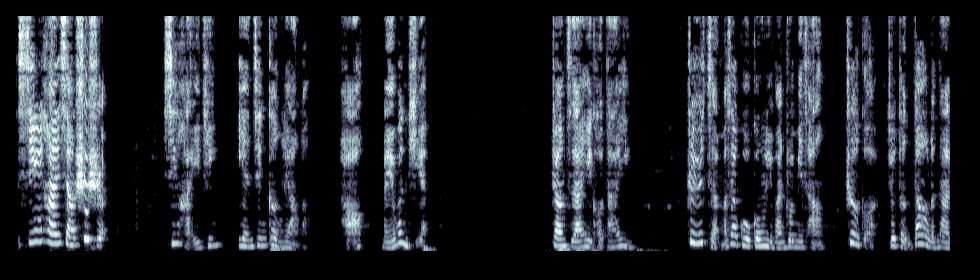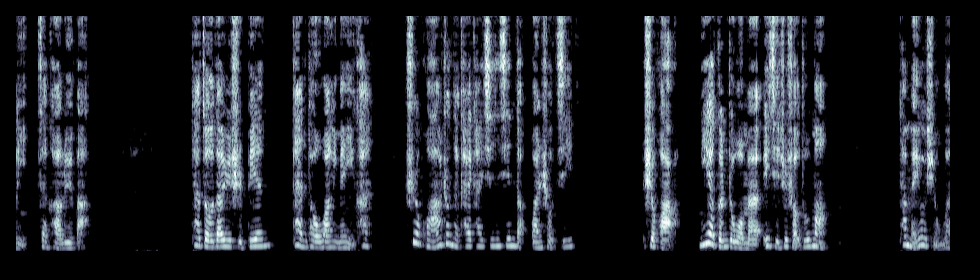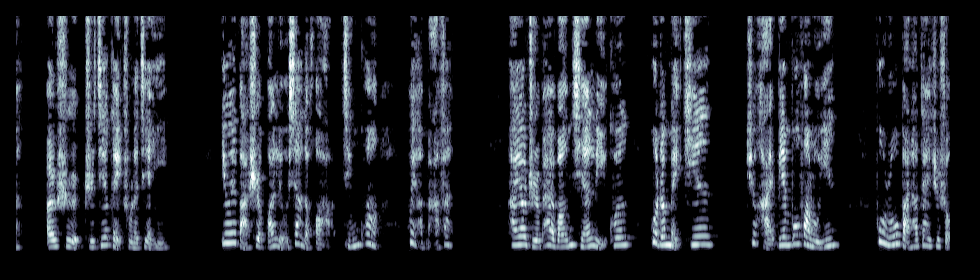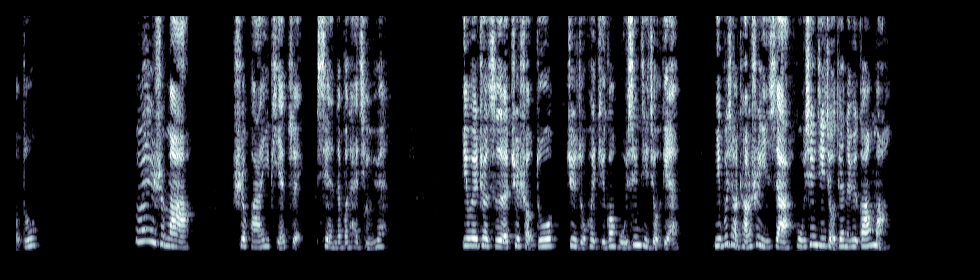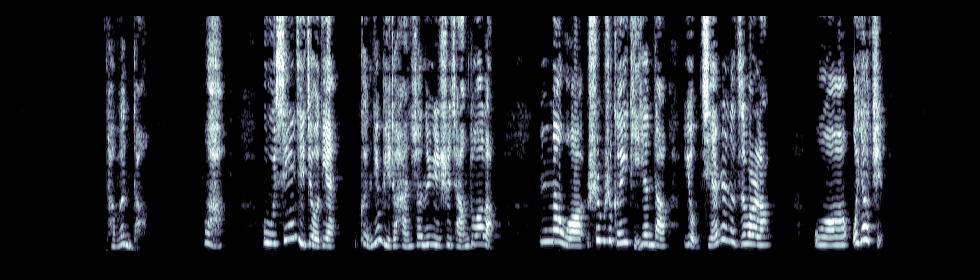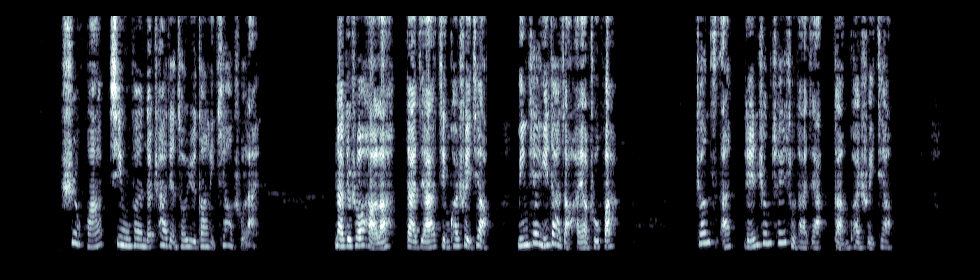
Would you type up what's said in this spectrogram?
星海想试试。星海一听，眼睛更亮了。好，没问题。张子安一口答应。至于怎么在故宫里玩捉迷藏，这个就等到了那里再考虑吧。他走到浴室边，探头往里面一看，世华正在开开心心的玩手机。世华，你也跟着我们一起去首都吗？他没有询问，而是直接给出了建议。因为把世华留下的话，情况会很麻烦，还要指派王乾、李坤，或者每天去海边播放录音，不如把他带去首都。为什么？世华一撇嘴，显得不太情愿。因为这次去首都，剧组会提供五星级酒店，你不想尝试一下五星级酒店的浴缸吗？他问道。哇，五星级酒店肯定比这寒酸的浴室强多了。那我是不是可以体验到有钱人的滋味了？我我要去！世华兴奋的差点从浴缸里跳出来。那就说好了，大家尽快睡觉，明天一大早还要出发。张子安连声催促大家赶快睡觉，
